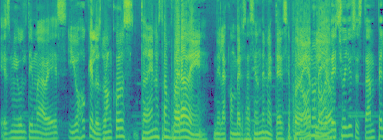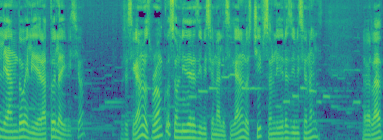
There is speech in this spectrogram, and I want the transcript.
Es mi última vez. Y ojo que los Broncos todavía no están fuera de, de la conversación de meterse por ahí No, a no, no. De hecho, ellos están peleando el liderato de la división. O sea, si ganan los Broncos, son líderes divisionales. Si ganan los Chiefs, son líderes divisionales. La verdad,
